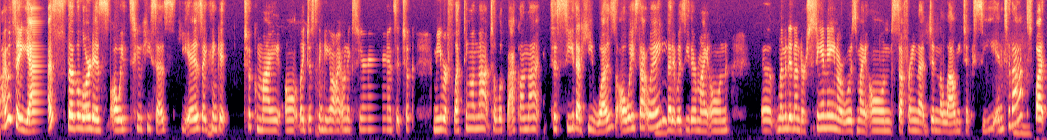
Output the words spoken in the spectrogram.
I would say yes, that the Lord is always who he says he is. I mm. think it took my own, like just thinking about my own experience, it took me reflecting on that to look back on that to see that he was always that way, mm-hmm. that it was either my own uh, limited understanding or was my own suffering that didn't allow me to see into that. Mm-hmm. But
